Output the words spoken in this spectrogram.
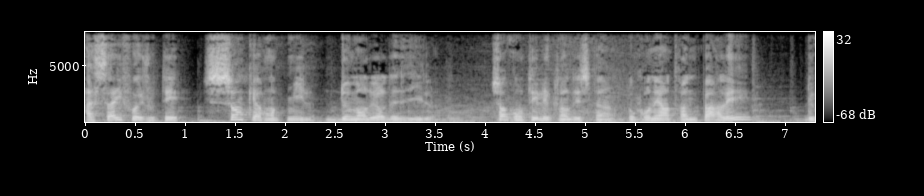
À ça, il faut ajouter 140 000 demandeurs d'asile, sans compter les clandestins. Donc on est en train de parler de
